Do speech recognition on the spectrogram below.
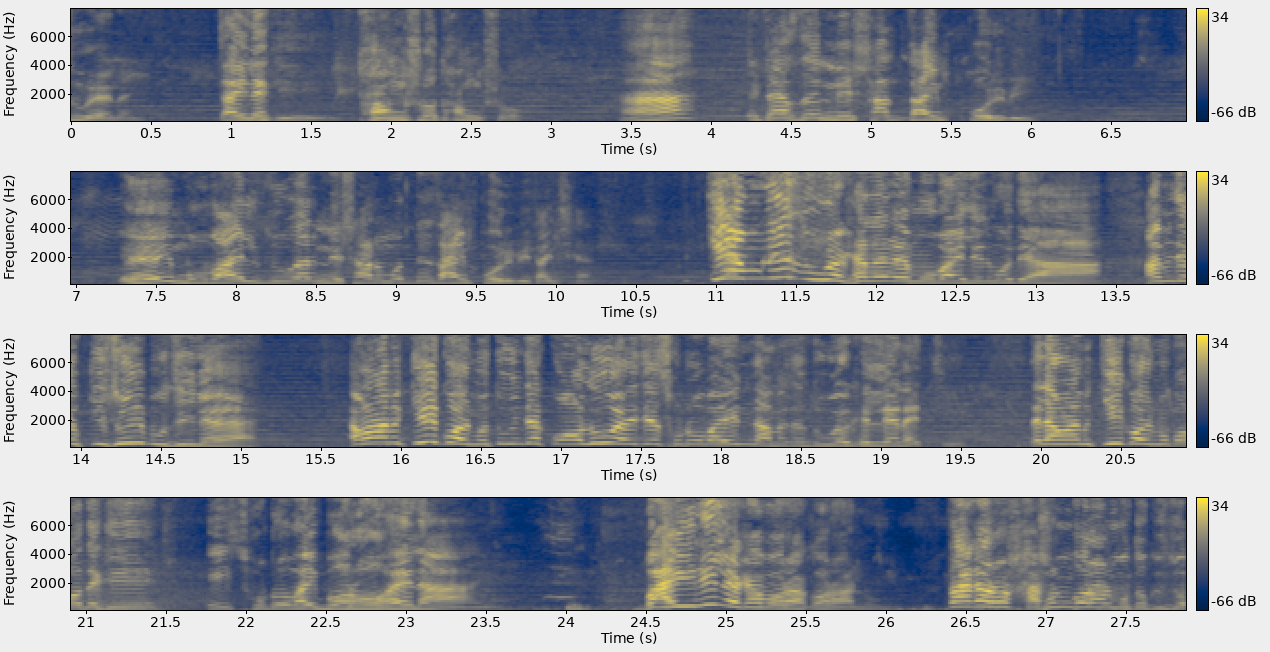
জুয়ে নাই। তাই নাকি? ধ্বংস ধ্বংস। হ্যাঁ? এটা যে নেশার যাই পড়বি। এই মোবাইল জুয়ের নেশার মধ্যে যাই পড়বি, তাই শেষ কেমনে জুয়ে খেলে রে মোবাইলের মধ্যে হ্যাঁ আমি যে কিছুই বুঝি না। এখন আমি কি করব তুই যে কলু এই যে ছোট ভাইয়ের নামে যে জুয়ে খেললে নাচ্ছি তাহলে এখন আমি কি করব কও দেখি? এই ছোট ভাই বড় হয় নাই। বাইরে লেখাপড়া করানো। তাকে আরও শাসন করার মতো কিছু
